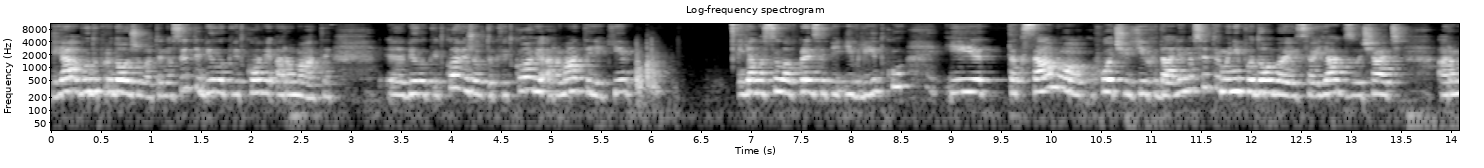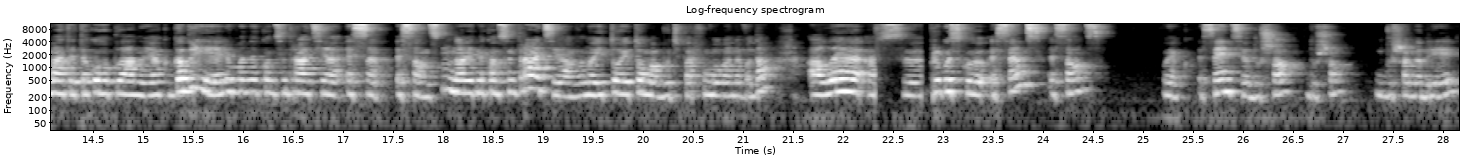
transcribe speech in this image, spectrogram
Я буду продовжувати носити білоквіткові аромати. Е, Білоквіткові, жовтоквіткові аромати, які я носила в принципі і влітку, і так само хочу їх далі носити. Мені подобається, як звучать аромати такого плану, як Габріель. У мене концентрація есе- есанс. Ну навіть не концентрація, воно і то, і то, мабуть, парфумована вода. Але е, з припискою есенс, есанс, ну як есенція, душа, душа, душа Габріель.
